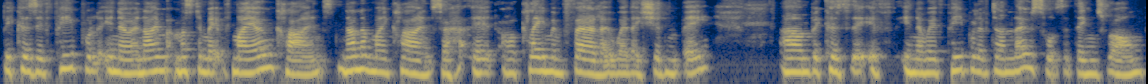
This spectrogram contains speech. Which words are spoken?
because if people, you know, and I must admit, with my own clients, none of my clients are, are claiming furlough where they shouldn't be um, because if you know if people have done those sorts of things wrong,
